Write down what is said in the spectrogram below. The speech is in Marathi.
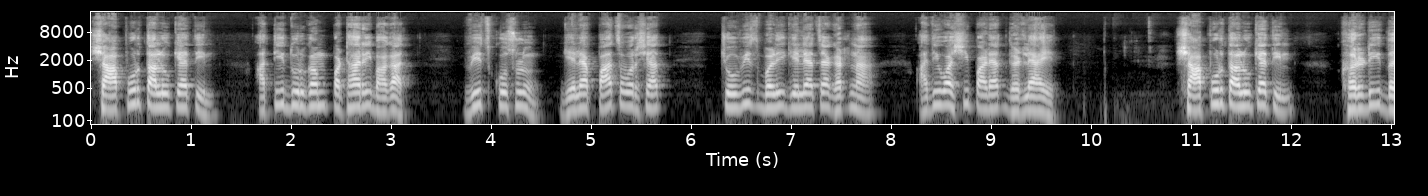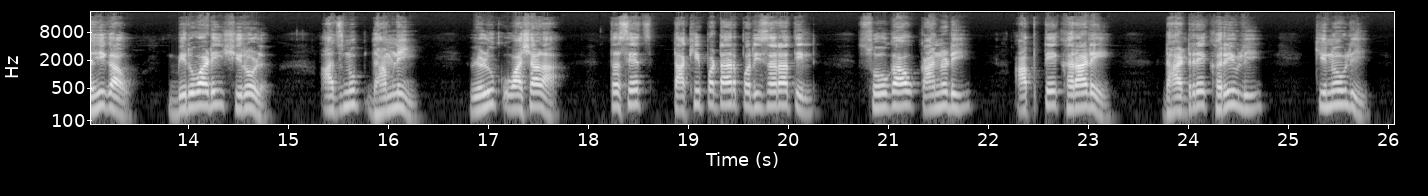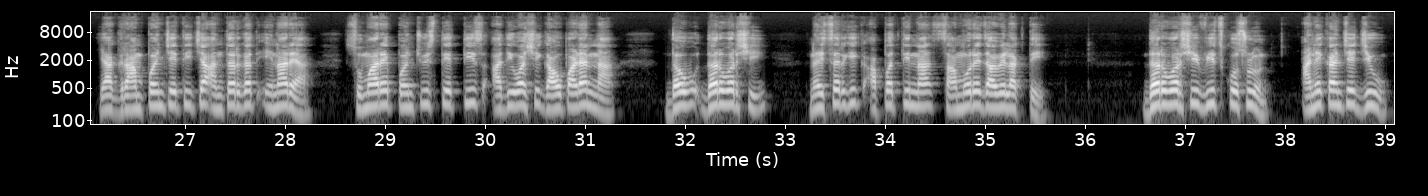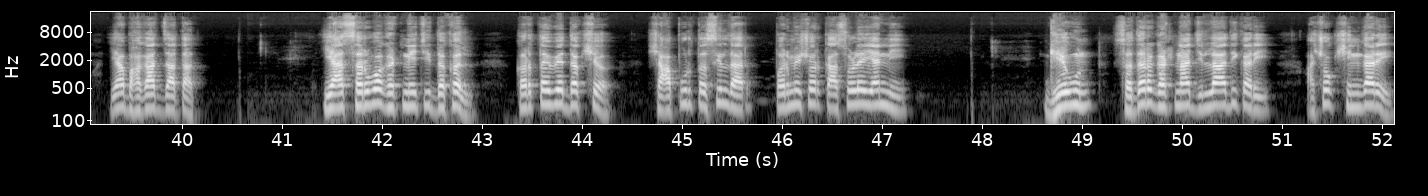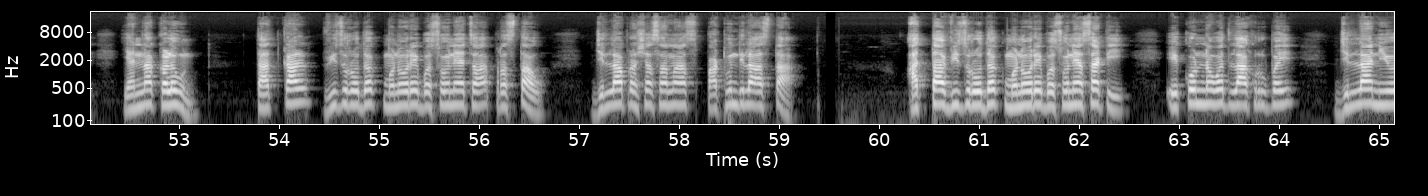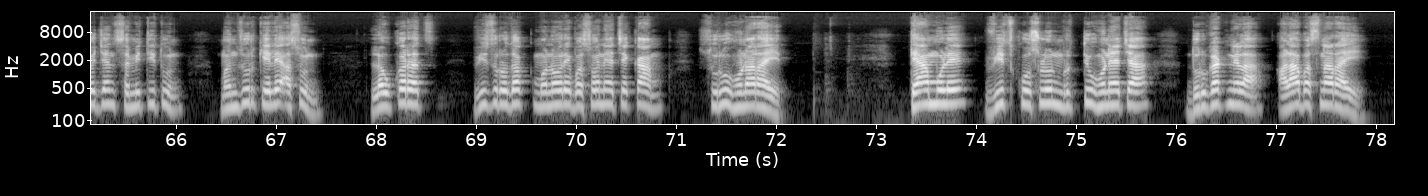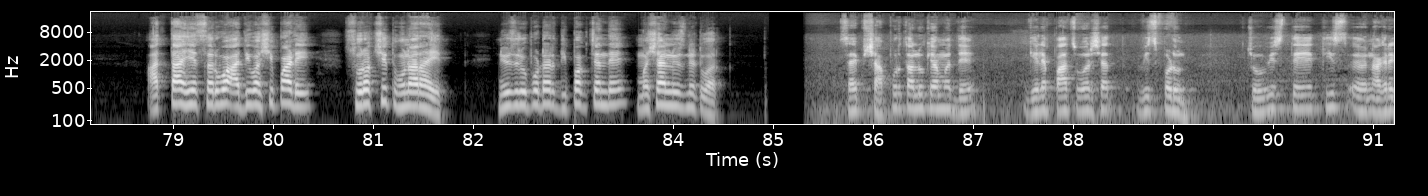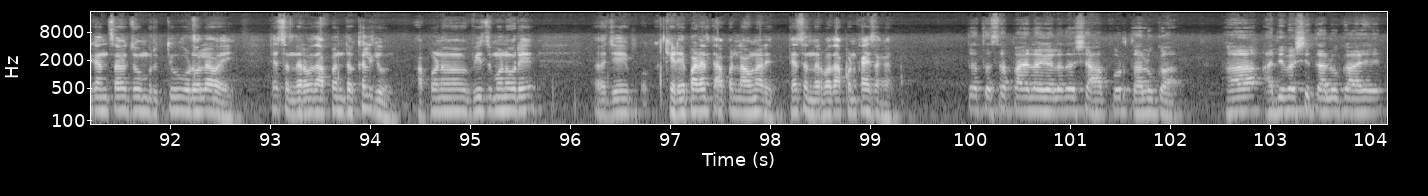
शहापूर तालुक्यातील अतिदुर्गम पठारी भागात वीज कोसळून गेल्या पाच वर्षात चोवीस बळी गेल्याच्या घटना आदिवासी पाड्यात घडल्या आहेत. शहापूर तालुक्यातील खर्डी दहिगाव बिरवाडी शिरोळ आजनूप धामणी वेळूक वाशाळा तसेच टाकीपटार परिसरातील सोगाव कानडी आपटे खराडे ढाडरे खरिवली किनवली या ग्रामपंचायतीच्या अंतर्गत येणाऱ्या सुमारे पंचवीस ते तीस आदिवासी गावपाड्यांना दव दरवर्षी नैसर्गिक आपत्तींना सामोरे जावे लागते. दरवर्षी वीज कोसळून अनेकांचे जीव या भागात जातात. या सर्व घटनेची दखल कर्तव्यदक्ष शापूर तहसीलदार परमेश्वर कासोळे यांनी घेऊन सदर घटना जिल्हाधिकारी अशोक शिंगारे यांना कळवून तात्काळ वीजरोधक मनोरे बसवण्याचा प्रस्ताव जिल्हा प्रशासनास पाठवून दिला असता. आत्ता वीजरोधक मनोरे बसवण्यासाठी एकोणनव्वद लाख रुपये जिल्हा नियोजन समितीतून मंजूर केले असून लवकरच वीजरोधक मनोरे बसवण्याचे काम सुरू होणार आहेत. त्यामुळे वीज कोसळून मृत्यू होण्याच्या दुर्घटनेला आळा बसणार आहे. आत्ता हे सर्व आदिवासी पाडे सुरक्षित होणार आहेत. न्यूज रिपोर्टर दीपक चंदे मशाल न्यूज नेटवर्क. साहेब शहापूर तालुक्यामध्ये गेल्या पाच वर्षात वीज पडून चोवीस ते तीस नागरिकांचा जो मृत्यू ओढवला आहे त्या संदर्भात आपण दखल घेऊन आपण वीज मनोरे जे खेडेपाड्यात आपण लावणार आहेत त्या संदर्भात आपण काय सांगाल? तर तसं पाहायला गेलं तर शहापूर तालुका हा आदिवासी तालुका आहे.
